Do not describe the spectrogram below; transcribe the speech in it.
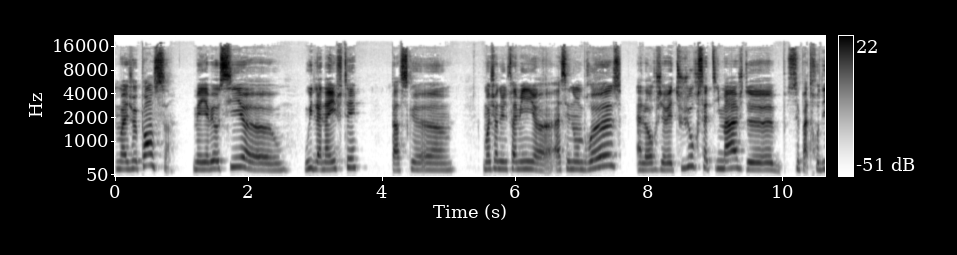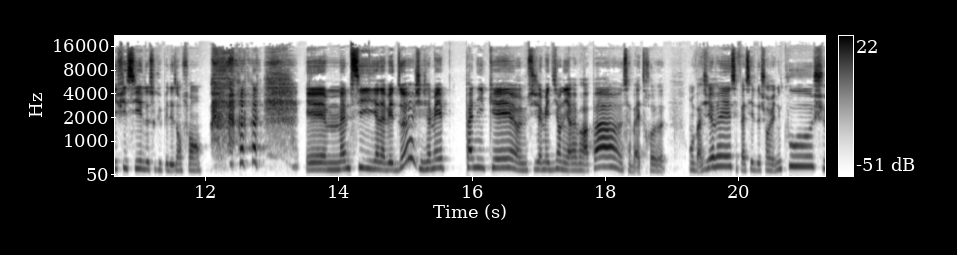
Moi, je pense. Mais il y avait aussi, oui, de la naïveté. Parce que moi, je viens d'une famille assez nombreuse. Alors j'avais toujours cette image de c'est pas trop difficile de s'occuper des enfants. et même s'il y en avait deux, j'ai jamais paniqué, je me suis jamais dit on n'y arrivera pas, ça va être euh, on va gérer, c'est facile de changer une couche.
